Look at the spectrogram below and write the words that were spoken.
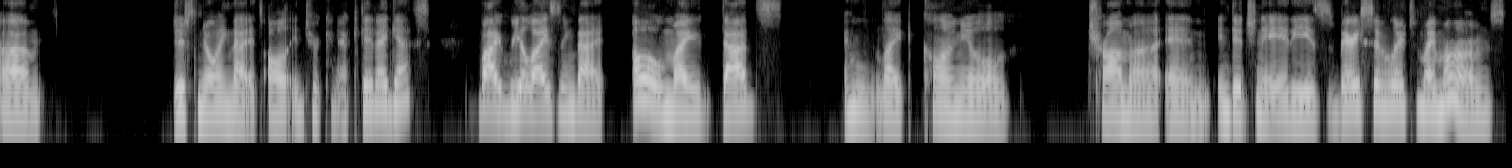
Um, just knowing that it's all interconnected, I guess, by realizing that, oh, my dad's like colonial trauma and indigeneity is very similar to my mom's.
